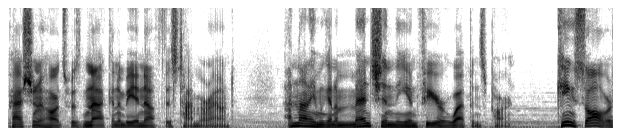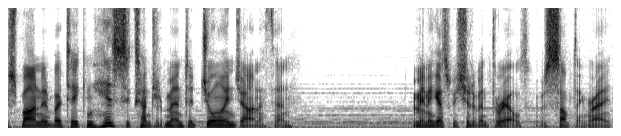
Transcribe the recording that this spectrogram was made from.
Passionate Hearts was not going to be enough this time around. I'm not even going to mention the inferior weapons part. King Saul responded by taking his 600 men to join Jonathan. I mean, I guess we should have been thrilled. It was something, right?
